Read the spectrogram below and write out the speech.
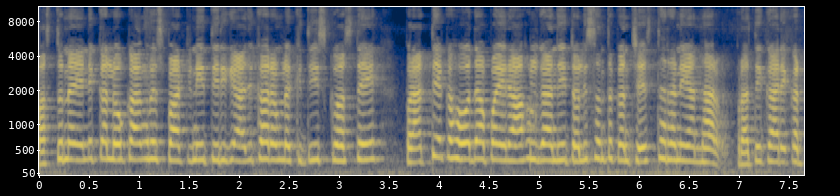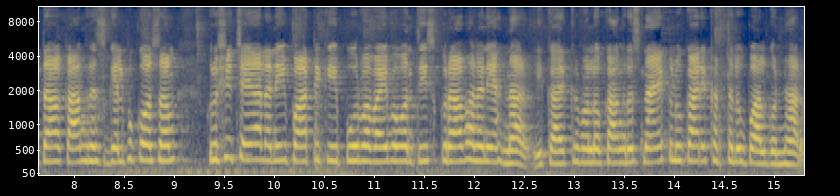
వస్తున్న ఎన్నికల్లో కాంగ్రెస్ పార్టీని తిరిగి అధికారంలోకి తీసుకువస్తే ప్రత్యేక హోదాపై రాహుల్ గాంధీ తొలి సంతకం చేస్తారని అన్నారు. ప్రతి కార్యకర్త కాంగ్రెస్ గెలుపు కోసం కృషి చేయాలని పార్టీకి పూర్వ వైభవం తీసుకురావాలని అన్నారు. ఈ కార్యక్రమంలో కాంగ్రెస్ నాయకులు కార్యకర్తలు పాల్గొన్నారు.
